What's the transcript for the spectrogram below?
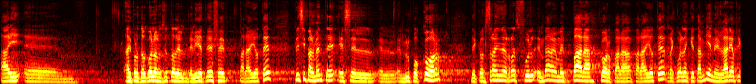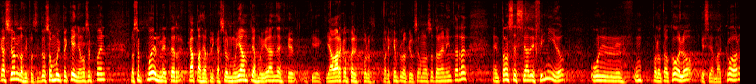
hay, eh, protocolos ¿no es cierto? Del, IETF para IoT. Principalmente es el, grupo CORE, de Constrained RESTful Environment para Core, para, para IoT. Recuerden que también en el área de aplicación los dispositivos son muy pequeños, no se pueden no se pueden meter capas de aplicación muy amplias, muy grandes, que, abarcan, por, ejemplo, lo que usamos nosotros en Internet. Entonces se ha definido un, protocolo que se llama CORE,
